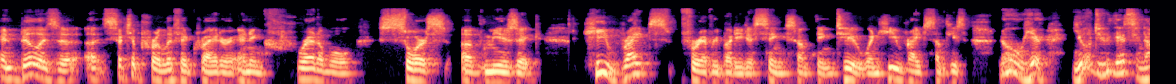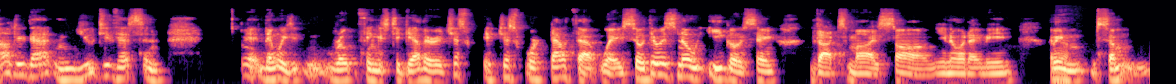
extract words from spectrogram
and Bill is a, a such a prolific writer, an incredible source of music. He writes for everybody to sing something too. When he writes something, he's no, here you'll do this and I'll do that and you do this and. And then we wrote things together. It just it just worked out that way. So there was no ego saying that's my song. You know what I mean? I mean, some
